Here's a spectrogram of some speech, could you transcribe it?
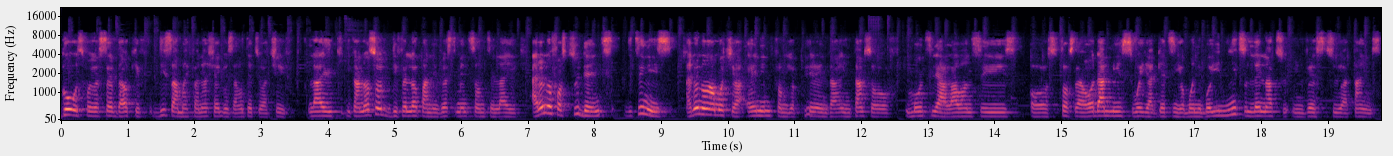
goals for yourself that okay, these are my financial goals I wanted to achieve. Like you can also develop an investment something. Like i don't know for students the thing is i don't know how much you are earning from your parent uh, in terms of monthly allowances or stuff like other means where you are getting your money but you need to learn how to invest too at times.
